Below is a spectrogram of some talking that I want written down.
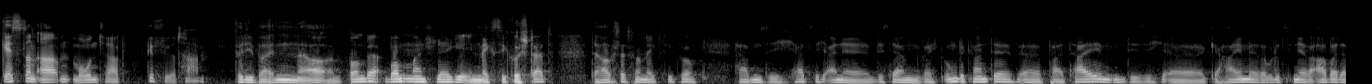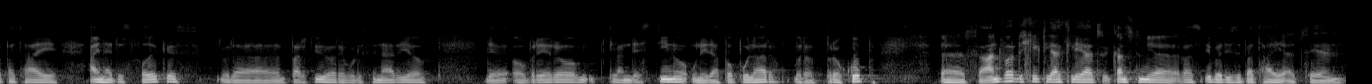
gestern Abend Montag geführt haben. Für die beiden äh, Bombe, Bombenanschläge in Mexiko-Stadt, der Hauptstadt von Mexiko, haben sich, hat sich eine bislang recht unbekannte äh, Partei, die sich äh, Geheime Revolutionäre Arbeiterpartei Einheit des Volkes oder Partido Revolucionario de Obrero Clandestino Unidad Popular oder PROCUP äh, verantwortlich erklärt. Kannst du mir was über diese Partei erzählen?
